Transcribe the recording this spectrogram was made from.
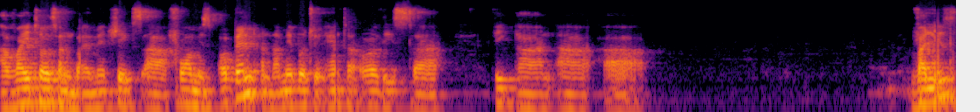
a vitals and biometrics uh, form is opened and I'm able to enter all these uh, uh, uh, values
